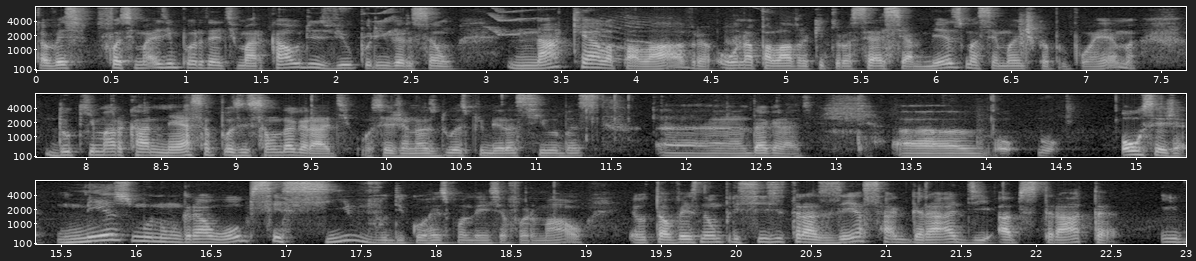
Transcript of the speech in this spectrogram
talvez fosse mais importante marcar o desvio por inversão naquela palavra ou na palavra que trouxesse a mesma semântica para o poema do que marcar nessa posição da grade, ou seja, nas duas primeiras sílabas uh, da grade. Uh, ou, seja, mesmo num grau obsessivo de correspondência formal, eu talvez não precise trazer essa grade abstrata e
